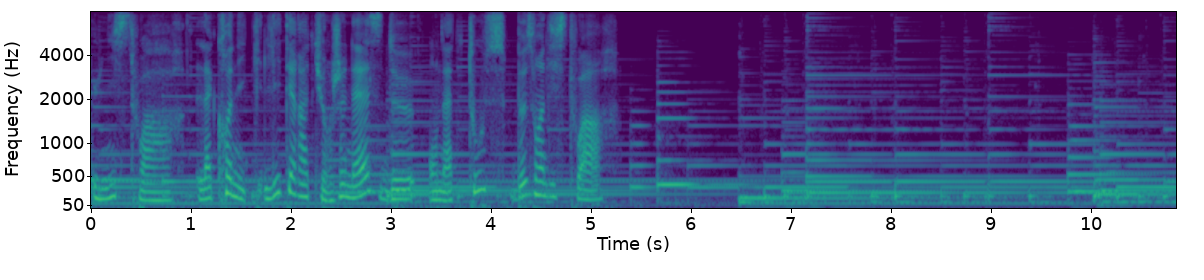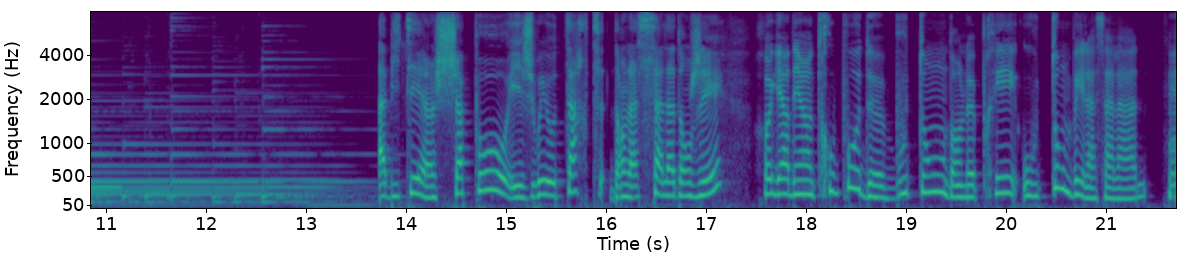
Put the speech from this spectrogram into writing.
une histoire, la chronique littérature jeunesse de On a tous besoin d'histoire. Habiter un chapeau et jouer aux tartes dans la salle à danger? Regarder un troupeau de boutons dans le pré ou tomber la salade.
